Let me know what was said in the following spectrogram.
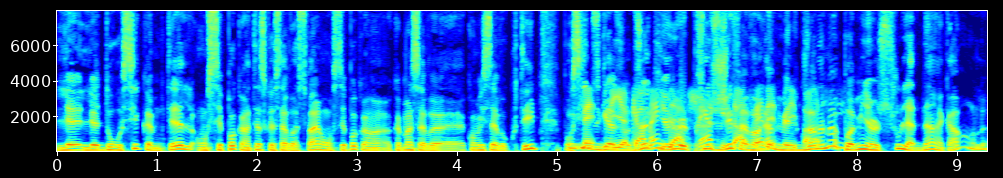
le, le dossier comme tel, on ne sait pas quand est-ce que ça va se faire, on ne sait pas quand- comment ça va, euh, combien ça va coûter. Pour ce qui est du gazoduc, il y a eu un de préjugé favorable, mais le gouvernement n'a pas mis un sou là-dedans encore. Là.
